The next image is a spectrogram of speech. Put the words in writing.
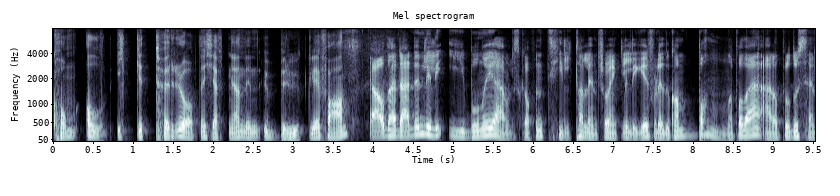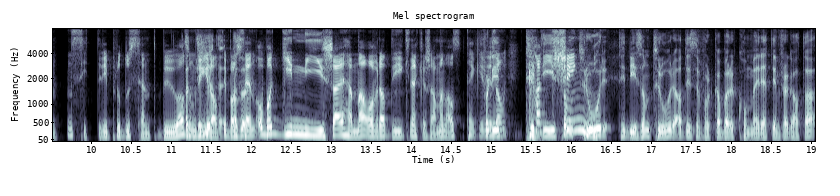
kom aldri Ikke tør å åpne kjeften igjen, din ubrukelige faen. ja, og det er der den lille iboende jævelskapen til talentshow egentlig ligger. For det du kan banne på der, er at produsenten sitter i produsentbua, som de- ligger alltid bak altså- scenen, og bare gnir seg i henda over at de knekker sammen. Altså, Fordi liksom, til de, som tror, til de som tror at disse folka bare kommer rett inn fra gata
